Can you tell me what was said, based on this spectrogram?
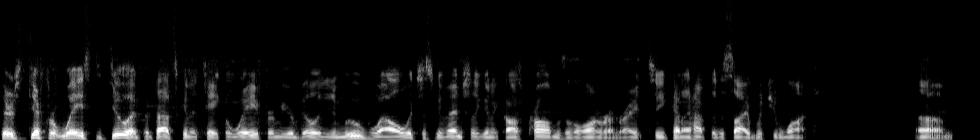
there's different ways to do it, but that's going to take away from your ability to move well, which is eventually going to cause problems in the long run, right? So you kind of have to decide what you want. Um,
